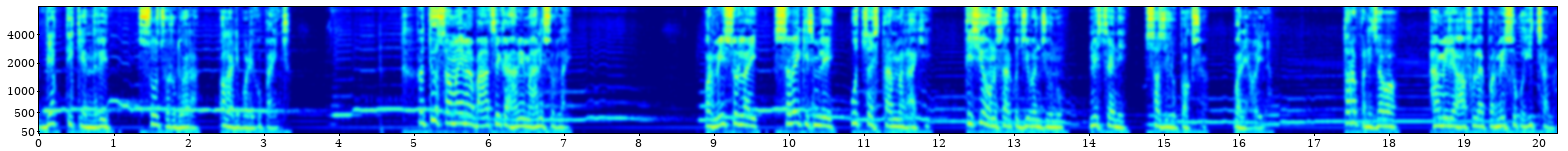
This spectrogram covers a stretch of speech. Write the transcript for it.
व्यक्ति केन्द्रित सोचहरूद्वारा अगाडि बढेको पाइन्छ। र त्यो समयमा बाँचेका हामी मानिसहरूलाई परमेश्वरलाई सबै किसिमले उच्च स्थानमा राखी त्यसै अनुसारको जीवन जिउनु निश्चय नै सजिलो पक्ष भने होइन। तर पनि जब हामीले आफूलाई परमेश्वरको इच्छामा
